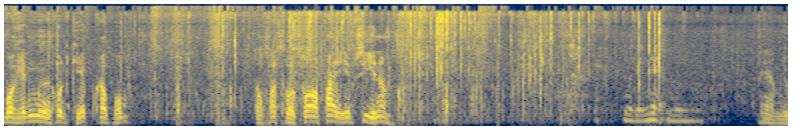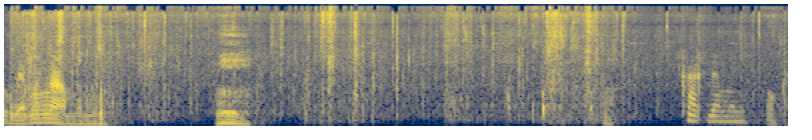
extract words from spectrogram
บ่เห็นมือคนเก็บครับผมต้องขอโทษขออภัย FC นำมื้อนี้เนี่ยมึงแนมอยู่แบบงามๆละมือนี่ คักแล้วมื้อนี้โอเค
